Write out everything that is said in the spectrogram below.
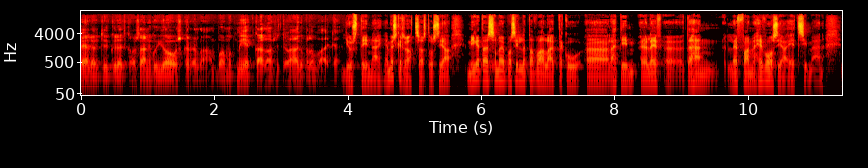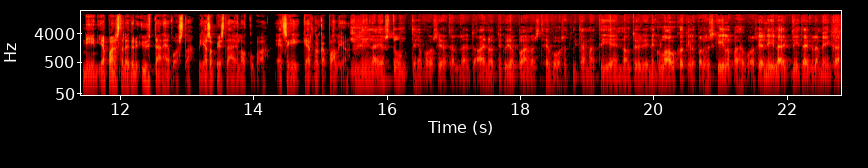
löytyy kyllä, jotka osaa niin jouskarilla ampua, mutta miekkailu on sitten aika paljon vaikeaa. Justiin näin. Ja myöskin ratsastus. Ja mikä taisi sanoa jopa sillä tavalla, että kun äh, lähdettiin lef- äh, tähän leffan hevosia etsimään, niin Japanista ei löytynyt yhtään hevosta, mikä sopisi tähän elokuvaan. Et sekin kertoo paljon. Niin, niillä ei ole tunttihevosia. Tällainen, ainoat niin japanilaiset hevoset, mitä mä tiedän, ne on tyyliin niin laukkakilpailu, siis kilpahevosia. Niillä, niitä ei kyllä mihinkään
